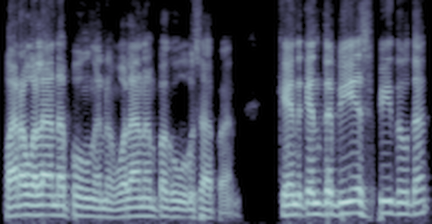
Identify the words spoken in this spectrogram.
para wala na pong ano wala nang pag-uusapan can can the BSP do that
